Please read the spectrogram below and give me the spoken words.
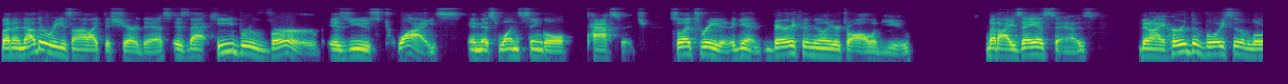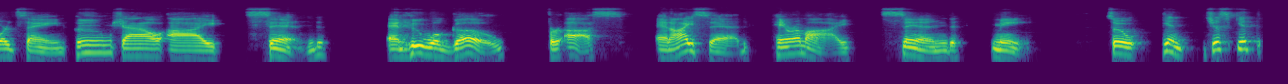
But another reason I like to share this is that Hebrew verb is used twice in this one single passage. So let's read it. Again, very familiar to all of you. But Isaiah says, Then I heard the voice of the Lord saying, Whom shall I send? And who will go for us? And I said, Here am I, send me. So again, just get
